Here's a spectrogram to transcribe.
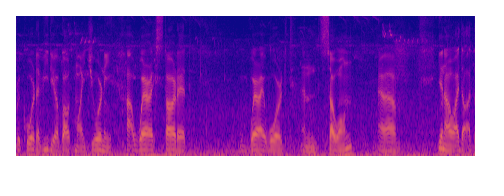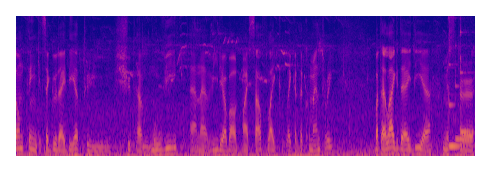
record a video about my journey how where I started where I worked and so on. Um, you know, I, do, I don't think it's a good idea to shoot a movie and a video about myself like like a documentary. But I like the idea, Mr.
